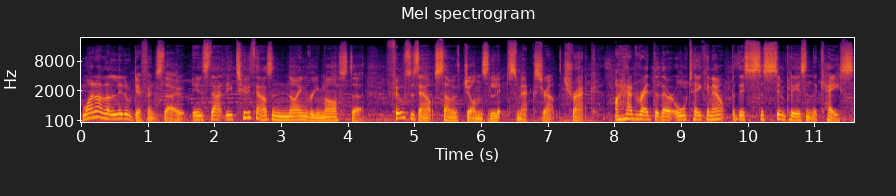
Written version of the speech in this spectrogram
One other little difference, though, is that the 2009 remaster filters out some of John's lip smacks throughout the track. I had read that they're all taken out, but this simply isn't the case.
